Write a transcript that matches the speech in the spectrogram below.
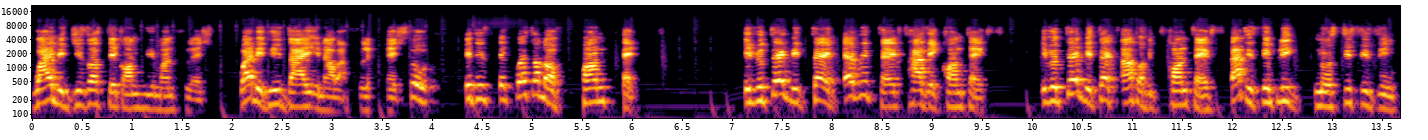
Why did Jesus take on human flesh? Why did he die in our flesh? So it is a question of context if you take the text, every text has a context. If you take the text out of its context, that is simply Gnosticism.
